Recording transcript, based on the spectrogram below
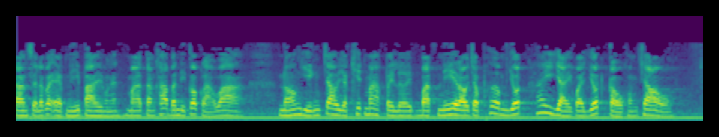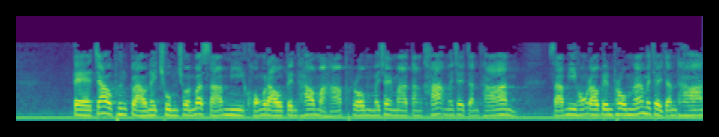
การเสร็จแล้วก็แอบหนีไปเหมือนกันมาตังค่าบัณฑิตก็กล่าวว่า น้องหญิงเจ้าอย่าคิดมากไปเลย บัดนี้เราจะเพิ่มยศให้ใหญ่กว่ายศเก่าของเจ้า แต่เจ้าพึงกล่าวในชุมชนว่าสามีของเราเป็นเท้ามหาพรหมไม่ใช่มาตังคะไม่ใช่จันทาน สามีของเราเป็นพรหมนะ ไม่ใช่จันทาน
